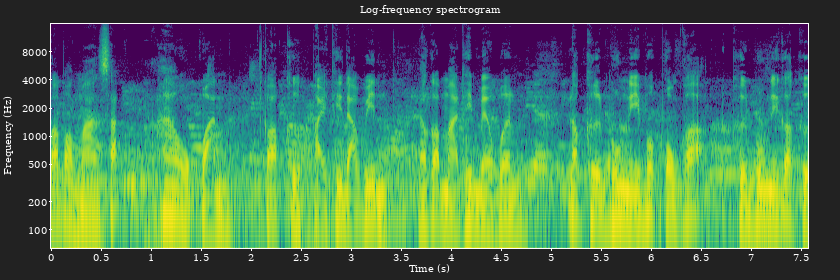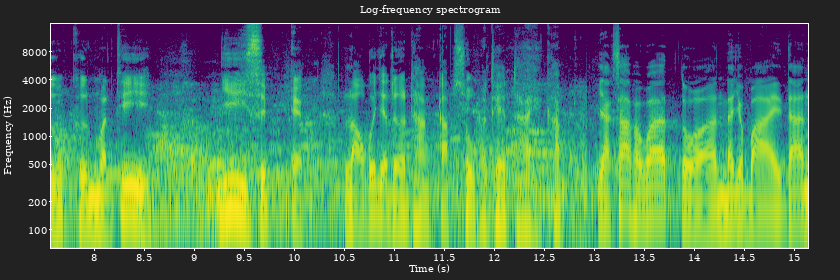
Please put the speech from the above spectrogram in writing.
ก็ประมาณสัก5้าวัน ก็คือไปที่ดาวิน แล้วก็มาที่เมลเบิร์นแล้วคืนพรุ่งนี้พวกผมก็คืนพรุ่งนี้ก็คือคืนวันที่ 21 เราก็จะเดินทางกลับสู่ประเทศไทยครับ อยากทราบครับว่าตัวนโยบายด้าน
